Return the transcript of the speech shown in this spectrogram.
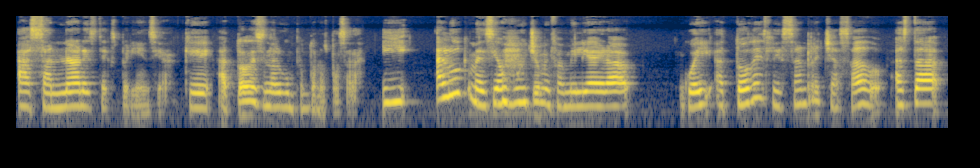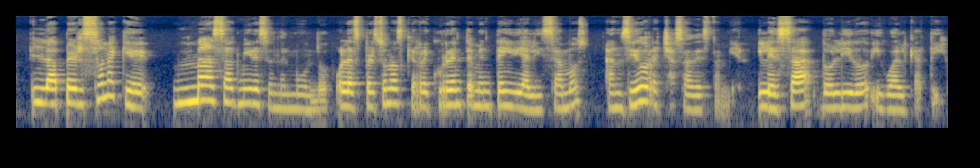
a sanar esta experiencia, que a todos en algún punto nos pasará. Y algo que me decía mucho mi familia era, güey, a todos les han rechazado. Hasta la persona que más admires en el mundo o las personas que recurrentemente idealizamos han sido rechazadas también y les ha dolido igual que a ti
